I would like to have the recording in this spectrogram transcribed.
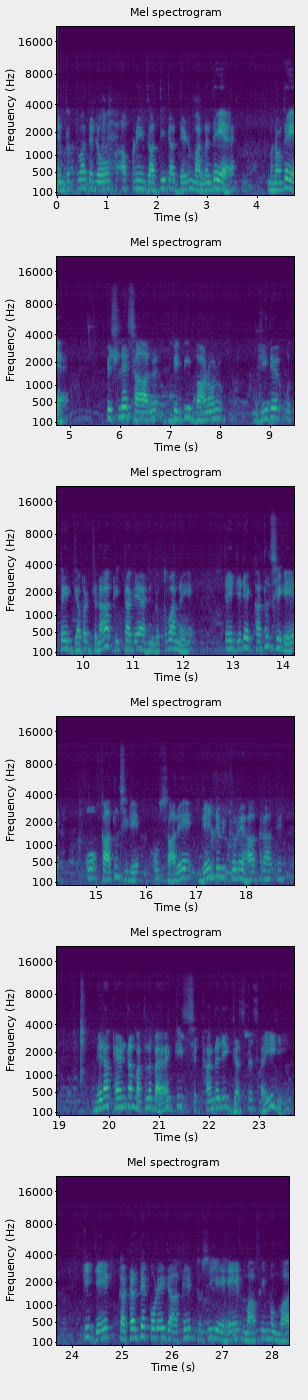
ਹਿੰਦੂਤਵਾ ਦੇ ਲੋਕ ਆਪਣੀ ਆਜ਼ਾਦੀ ਦਾ ਦਿਨ ਮੰਨਦੇ ਹੈ ਮਨਾਉਂਦੇ ਹੈ ਪਿਛਲੇ ਸਾਲ ਬੀਬੀ ਬਾਣੋ ਜੀ ਦੇ ਉੱਤੇ ਜਬਰ ਜਨਾਹ ਕੀਤਾ ਗਿਆ ਹਿੰਦੂਤਵਾ ਨੇ ਤੇ ਜਿਹੜੇ ਕਤਲ ਸੀਗੇ, ਉਹ ਕਾਤਲ ਸੀਗੇ, ਉਹ ਸਾਰੇ ਜੇਲ੍ਹ ਦੇ ਵਿੱਚੋਂ ਰਿਹਾ ਕਰਾਤੇ। ਮੇਰਾ ਕਹਿਣ ਦਾ ਮਤਲਬ ਹੈ ਕਿ ਸਿੱਖਾਂ ਦੇ ਲਈ ਜਸਟਿਸ ਹੈ ਹੀ ਨਹੀਂ ਕਿ ਜੇ ਕਟਰ ਦੇ ਕੋਲੇ ਜਾ ਕੇ ਤੁਸੀਂ ਇਹ ਮਾਫੀ ਮੰਗਵਾ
